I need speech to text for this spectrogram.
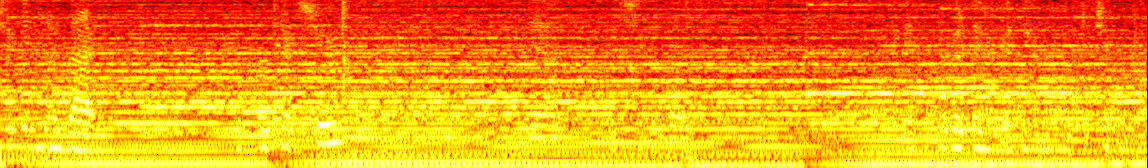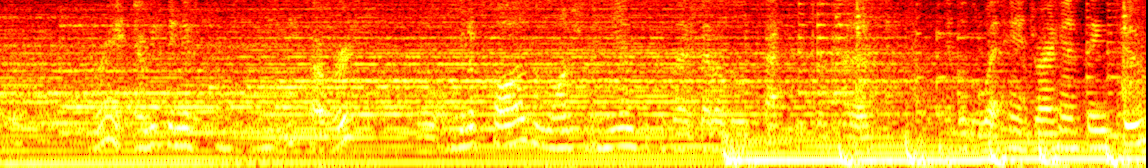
chicken has that pepper texture. Yeah, chicken. I guess it's a good thing we're making chicken cutlets. Alright, everything is completely covered. I'm gonna pause and wash my hands because I've got a little tactic on how to handle the wet hand, dry hand thing too.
